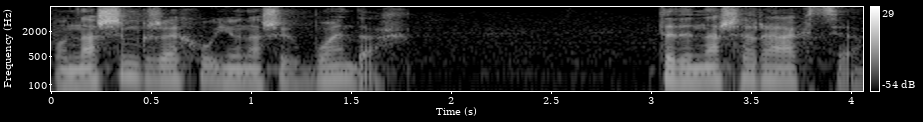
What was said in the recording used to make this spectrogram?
o naszym grzechu i o naszych błędach, wtedy nasza reakcja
